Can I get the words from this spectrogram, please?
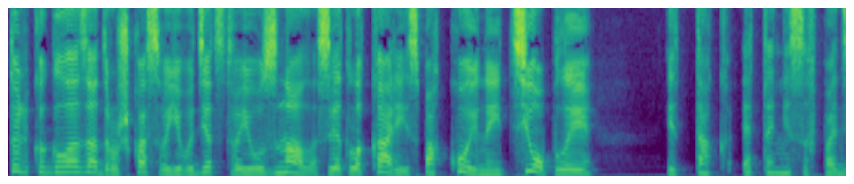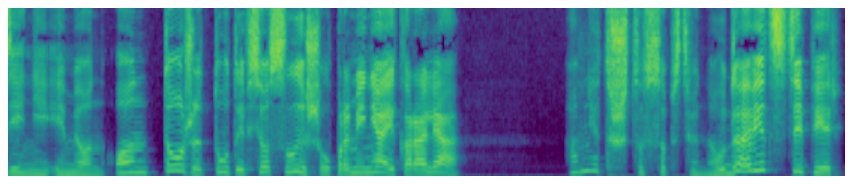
Только глаза дружка своего детства и узнала, светло-карие, спокойные, теплые. И так это не совпадение имен. Он тоже тут и все слышал про меня и короля. А мне-то что, собственно, удавиться теперь?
